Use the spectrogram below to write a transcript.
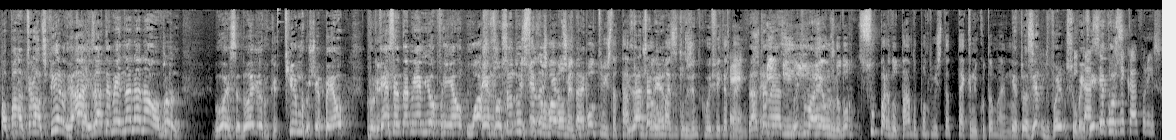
Ou para a lateral esquerdo? Ah, exatamente. Não, não, não, Bruno. Ouça, dou-lhe, porque... tiro-me o chapéu, porque, porque, essa também é a minha opinião. O é em função dos É provavelmente, do ponto de vista tático, o jogador mais inteligente que o Benfica tem. É, exatamente, e, muito bem. E é um jogador superdotado do ponto de vista técnico também. Não? É? Eu estou a dizer, depois, se o Benfica... está a ser prejudicado por isso.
